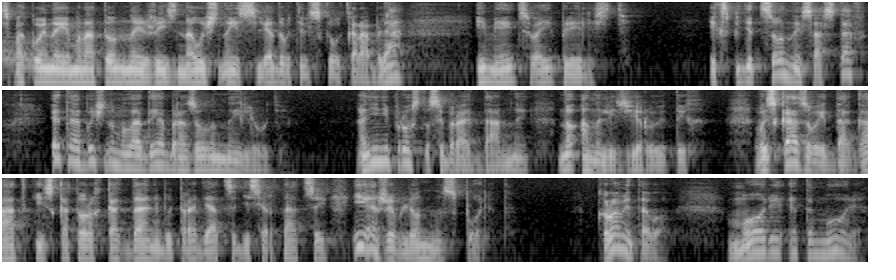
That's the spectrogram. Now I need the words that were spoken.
Спокойная и монотонная жизнь научно-исследовательского корабля имеет свои прелести. Экспедиционный состав – это обычно молодые образованные люди. Они не просто собирают данные, но анализируют их, высказывают догадки, из которых когда-нибудь родятся диссертации, и оживленно спорят. Кроме того, море – это море.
